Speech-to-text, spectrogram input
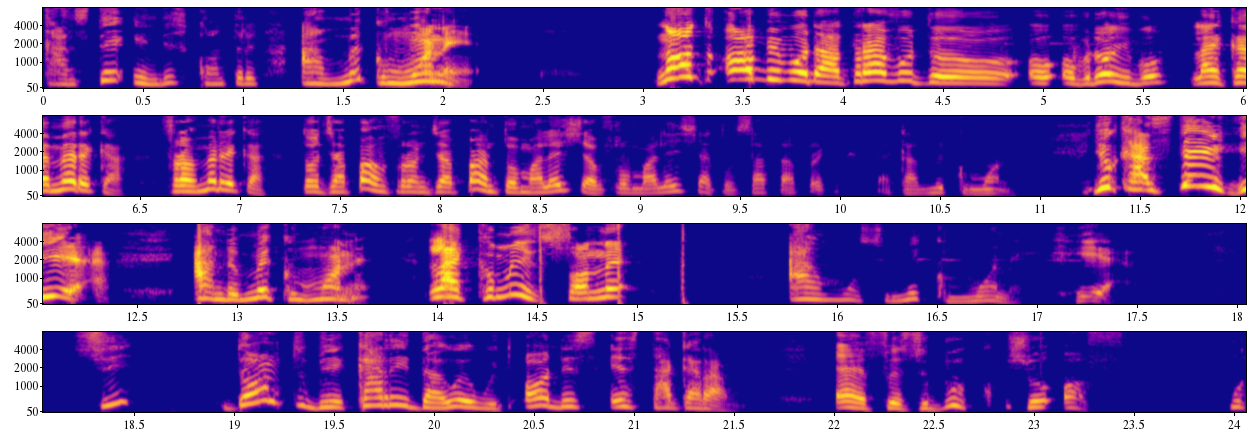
can stay in this country and make money. Not all people that travel to like America, from America to Japan, from Japan to Malaysia, from Malaysia to South Africa, that can make money. You can stay here and make money. Like me, Sonny, I must make money here. See, don't be carried away with all this Instagram, uh, Facebook show off. We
